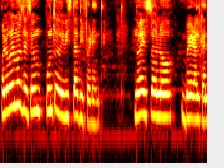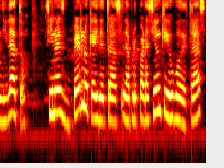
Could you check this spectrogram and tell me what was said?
o lo vemos desde un punto de vista diferente. No es solo ver al candidato, sino es ver lo que hay detrás, la preparación que hubo detrás,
